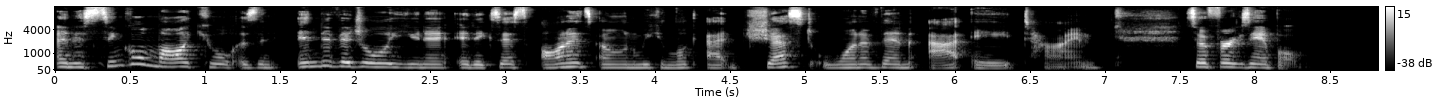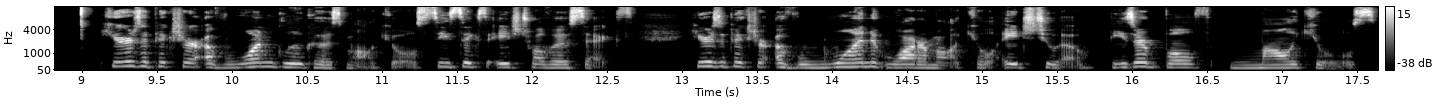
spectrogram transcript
And a single molecule is an individual unit. It exists on its own. We can look at just one of them at a time. So, for example, here's a picture of one glucose molecule, C6H12O6. Here's a picture of one water molecule, H2O. These are both molecules.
